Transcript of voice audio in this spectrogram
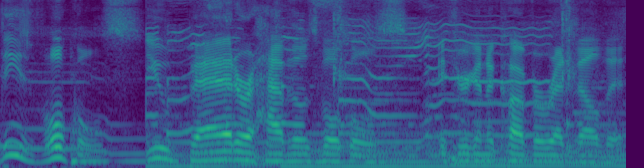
These vocals. You better have those vocals if you're gonna cover Red Velvet.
